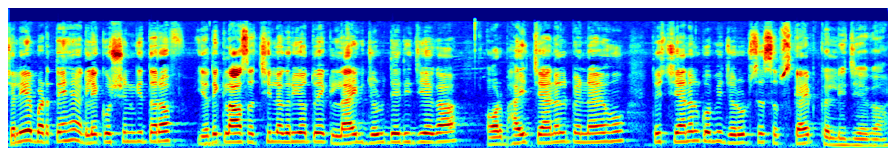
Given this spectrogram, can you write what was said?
चलिए बढ़ते हैं अगले क्वेश्चन की तरफ़। यदि क्लास अच्छी लग रही हो तो एक लाइक ज़रूर दे दीजिएगा। और भाई चैनल पे नए हो तो इस चैनल को भी ज़रूर से सब्सक्राइब कर लीजिएगा।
